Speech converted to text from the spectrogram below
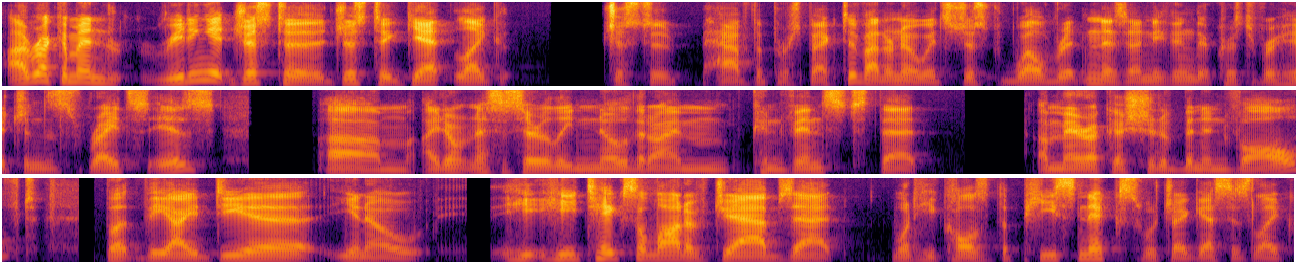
I recommend reading it just to just to get like just to have the perspective. I don't know. It's just well written as anything that Christopher Hitchens writes is. Um, I don't necessarily know that I'm convinced that America should have been involved, but the idea, you know, he he takes a lot of jabs at what he calls the peaceniks, which I guess is like,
